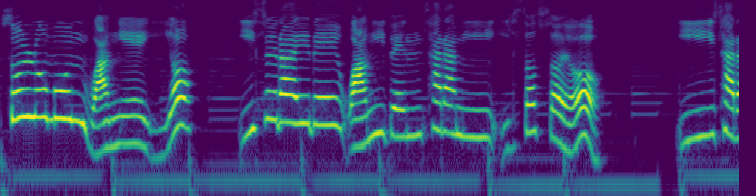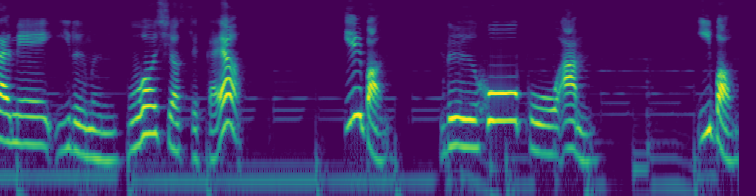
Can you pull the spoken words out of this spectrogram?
솔로몬 왕에 이어 이스라엘의 왕이 된 사람이 있었어요. 이 사람의 이름은 무엇이었을까요? 1번 르호보암 2번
